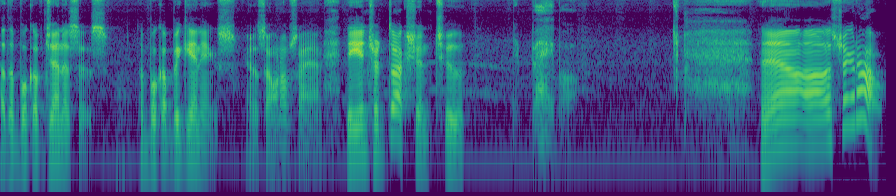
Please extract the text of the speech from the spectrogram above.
of the book of Genesis the book of beginnings. You understand what I'm saying? The introduction to the Bible. Now, uh, let's check it out.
